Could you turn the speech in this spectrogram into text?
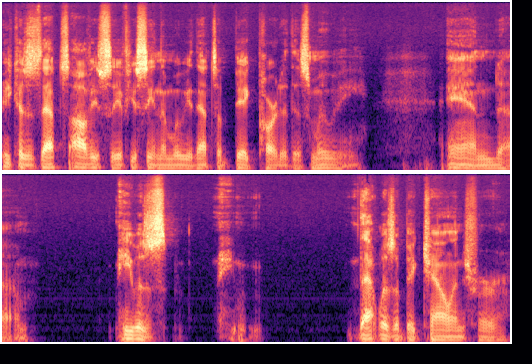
because that's obviously, if you've seen the movie, that's a big part of this movie. And um, he was, he, that was a big challenge for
